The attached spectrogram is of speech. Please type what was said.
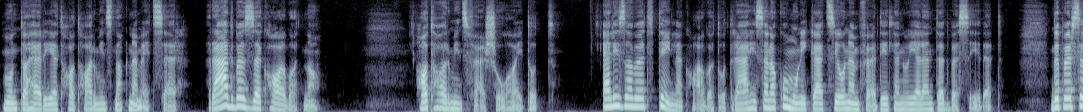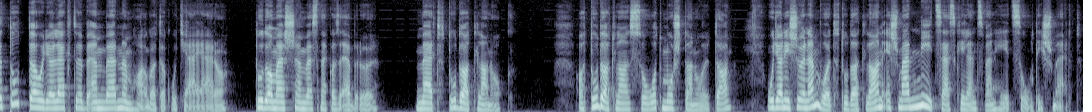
mondta Harriet 6.30-nak nem egyszer. Rád bezzek hallgatna. 6.30 felsóhajtott. Elizabeth tényleg hallgatott rá, hiszen a kommunikáció nem feltétlenül jelentett beszédet. De persze tudta, hogy a legtöbb ember nem hallgat a kutyájára. Tudomást sem vesznek az ebről. Mert tudatlanok. A tudatlan szót most tanulta, ugyanis ő nem volt tudatlan, és már 497 szót ismert.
